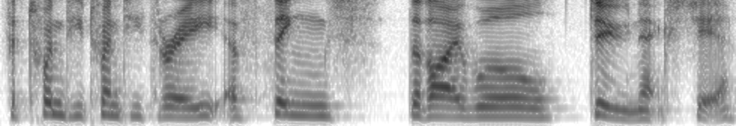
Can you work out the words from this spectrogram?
for 2023 of things that I will do next year.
